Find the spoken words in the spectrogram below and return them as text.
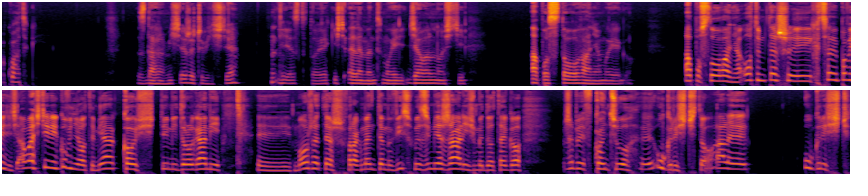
okładki. Zdarza mi się rzeczywiście. Jest to jakiś element mojej działalności, apostołowania mojego. Apostołowania. O tym też y, chcemy powiedzieć, a właściwie głównie o tym, jakoś tymi drogami, y, może też fragmentem Wisły zmierzaliśmy do tego, żeby w końcu y, ugryźć to, ale ugryźć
